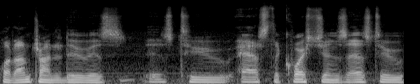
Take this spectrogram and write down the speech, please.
what I'm trying to do is is to ask the questions as to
